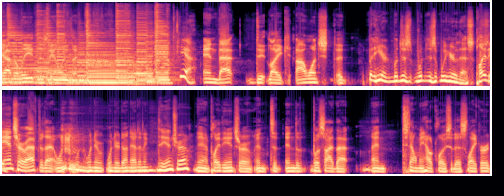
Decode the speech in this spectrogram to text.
Yeah, the leads is the only thing. yeah. And that, d- like, I want you to But here, we'll just we'll just we'll hear this. play So- the intro after that when, when when you're when you're done editing. the intro. Yeah, play the intro and to into beside that and tell me how close it is. Like, or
